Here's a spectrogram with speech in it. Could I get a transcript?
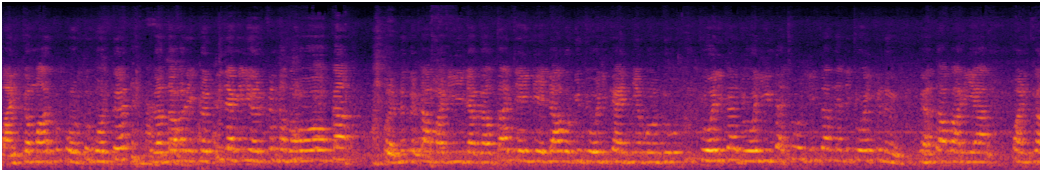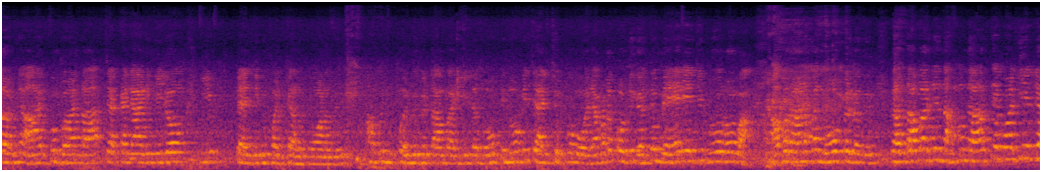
പണിക്കന്മാർക്ക് കൊടുത്ത് കൊടുത്ത്. എന്താ പറയുക എടുക്കേണ്ടതൊക്കെ പെണ്ണ് കിട്ടാൻ മടിയില്ല. കത്താ ചെയ്യുന്ന എല്ലാവർക്കും ജോലിക്കാരനെ കൊണ്ടു ജോലിക്കാർ ജോലി ഇട്ടാ ജോലി ഇട്ടാന്നെ ചോദിക്കണ്. എന്താ പറയാ പണിക്കാരന് ആർക്കും വേണ്ട. ചെക്കനാണെങ്കിലോ ഈ പെൻഡിങ് പഠിക്കാണ് പോണത്. അവന് പെണ്ണ് കിട്ടാൻ മടിയില്ല. നോക്കി നോക്കി ചലിച്ചപ്പോ ഒരവിടെ കൊണ്ട് എന്താ മാരേജ് കുറവാ. അവരാണ് ഇപ്പൊ നോക്കുന്നത് എന്താ പറഞ്ഞ നമ്മ നേരത്തെ പോലെയല്ല.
